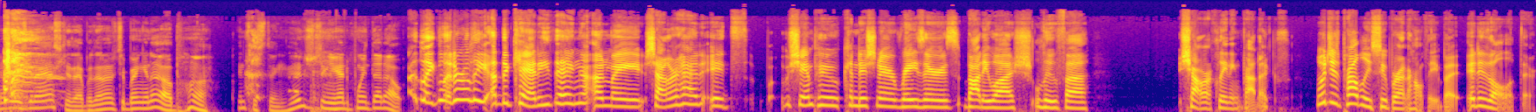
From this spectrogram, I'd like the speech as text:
never was gonna ask you that, but then I have to bring it up, huh? Interesting. Interesting. You had to point that out. like literally on the caddy thing on my shower head, it's shampoo, conditioner, razors, body wash, loofah, shower cleaning products, which is probably super unhealthy, but it is all up there.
